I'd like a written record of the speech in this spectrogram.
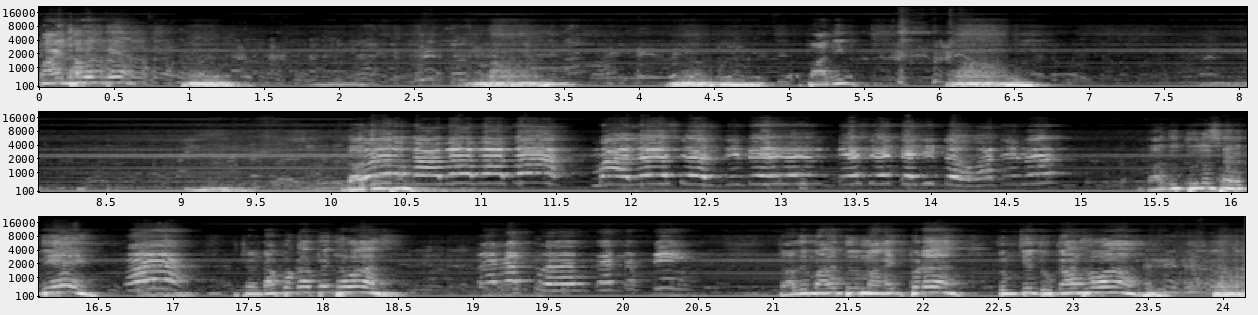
पाय धावल दे पाणी. दादू. दादू तुला सर्दी आहे? हा. थंडा पका पे थवास. दादू मला तुला माहीत पड तुमचे दुकान हवा.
